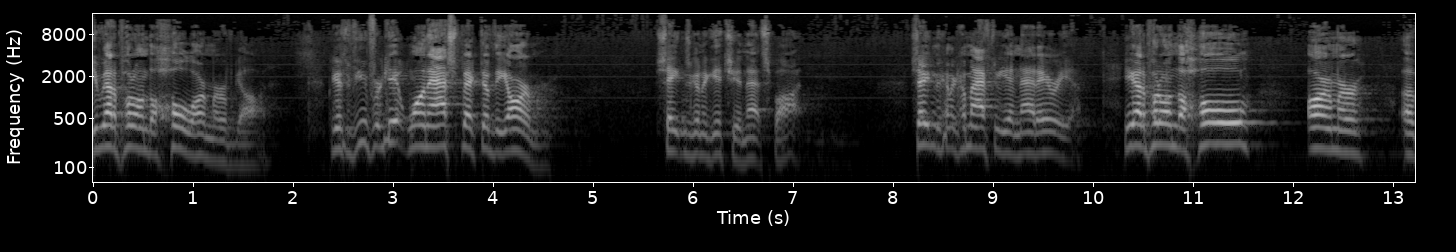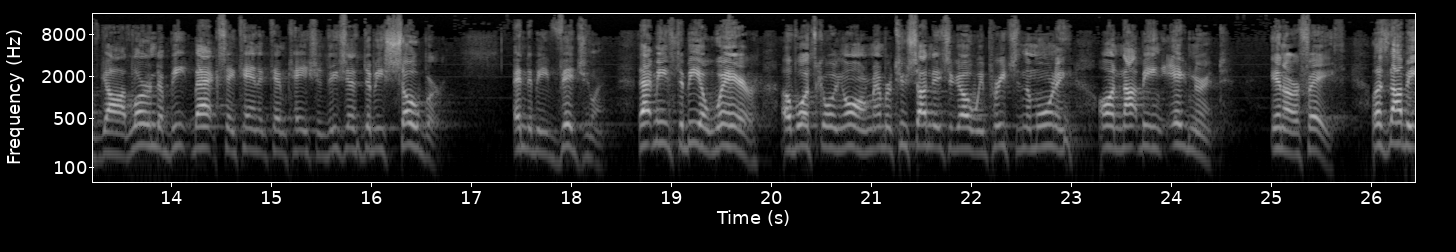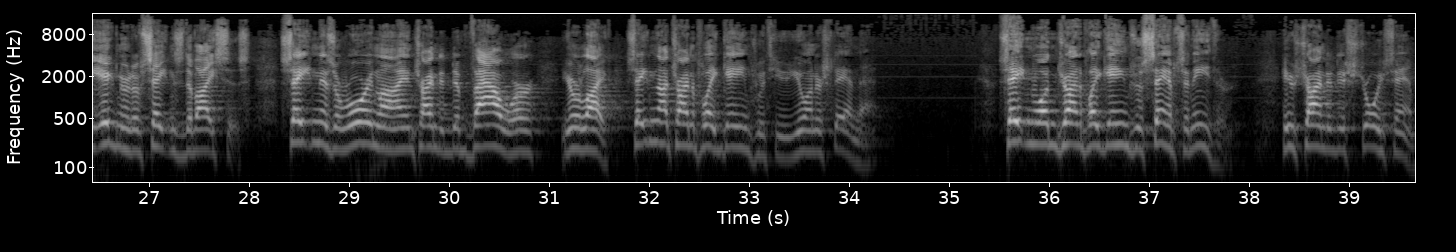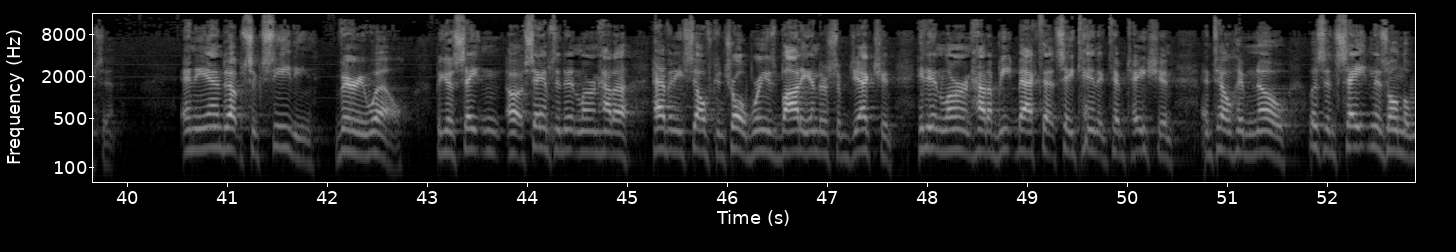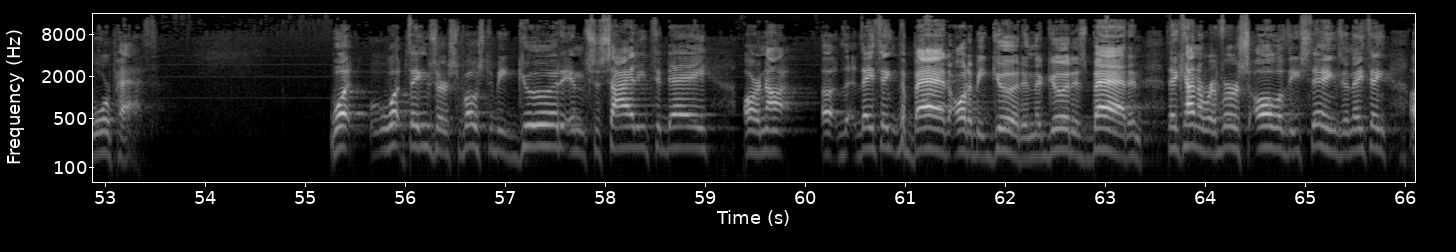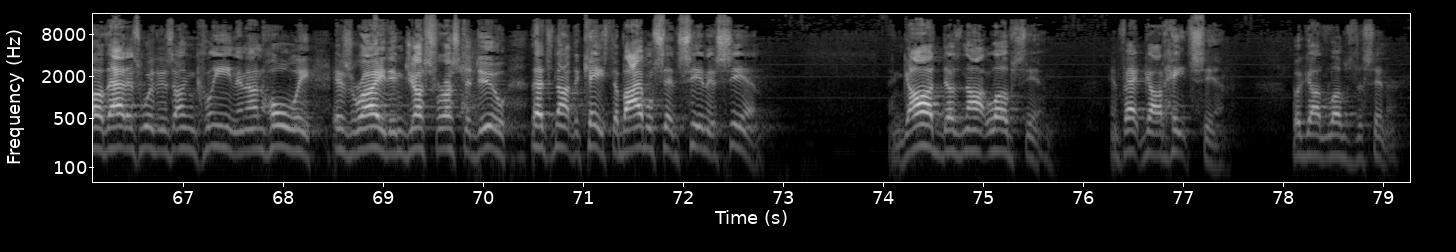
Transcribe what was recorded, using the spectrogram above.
You've got to put on the whole armor of God. Because if you forget one aspect of the armor, Satan's going to get you in that spot. Satan's going to come after you in that area. You got to put on the whole armor of God. Learn to beat back satanic temptations. He says to be sober and to be vigilant. That means to be aware of what's going on. Remember, two Sundays ago, we preached in the morning on not being ignorant in our faith. Let's not be ignorant of Satan's devices. Satan is a roaring lion trying to devour your life. Satan's not trying to play games with you. You understand that. Satan wasn't trying to play games with Samson either. He was trying to destroy Samson. And he ended up succeeding very well because Satan, uh, Samson didn't learn how to have any self control, bring his body under subjection. He didn't learn how to beat back that satanic temptation and tell him no. Listen, Satan is on the warpath. What, what things are supposed to be good in society today are not uh, they think the bad ought to be good and the good is bad. And they kind of reverse all of these things. And they think, oh, that is what is unclean and unholy is right and just for us to do. That's not the case. The Bible said sin is sin. And God does not love sin. In fact, God hates sin. But God loves the sinner.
